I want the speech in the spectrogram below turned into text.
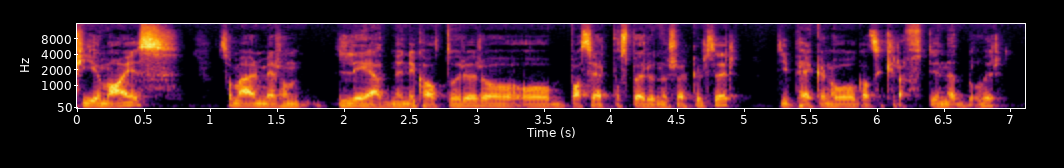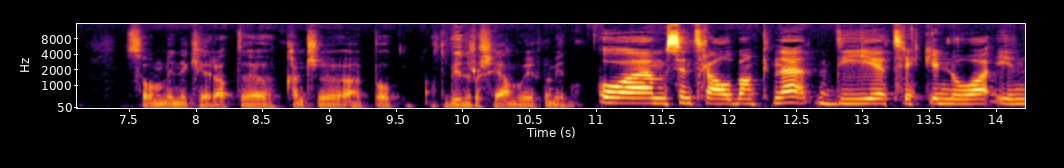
PMIs, som er mer sånn ledende indikatorer og, og basert på spørreundersøkelser, de peker nå ganske kraftig nedover. Som indikerer at det kanskje på, at det begynner å skje noe i økonomien. Og um, Sentralbankene de trekker nå inn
